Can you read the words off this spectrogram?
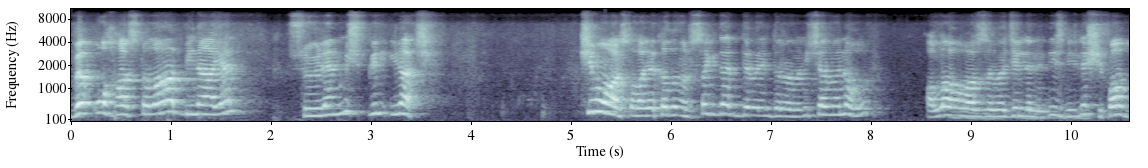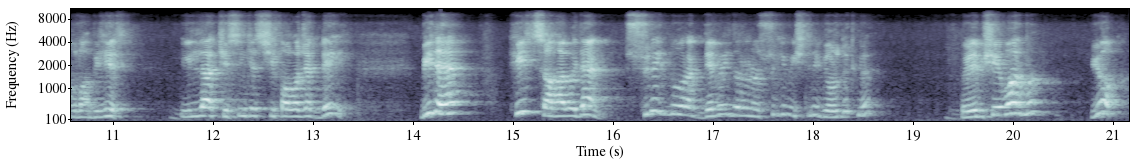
Ve o hastalığa binaen söylenmiş bir ilaç. Kim o hastalığa yakalanırsa gider idrarını içer ve ne olur? Allah Azze ve Celle'nin izniyle şifa bulabilir. İlla kesin kesin şifa olacak değil. Bir de hiç sahabeden sürekli olarak deve su gibi içtiğini gördük mü? Böyle bir şey var mı? Yok.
